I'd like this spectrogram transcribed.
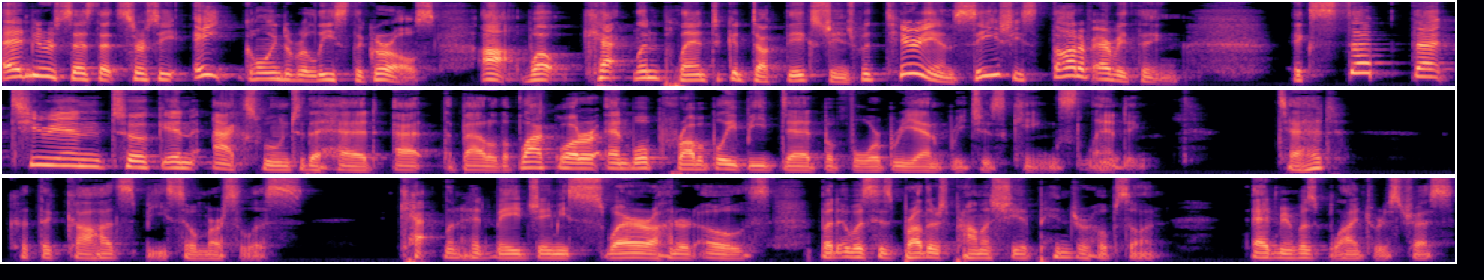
Edmure says that Cersei ain't going to release the girls. Ah, well, Catelyn planned to conduct the exchange with Tyrion. See, she's thought of everything. Except that Tyrion took an axe wound to the head at the Battle of the Blackwater and will probably be dead before Brienne reaches King's Landing. Dead? Could the gods be so merciless? Catelyn had made Jaime swear a hundred oaths, but it was his brother's promise she had pinned her hopes on. Edmure was blind to her distress.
